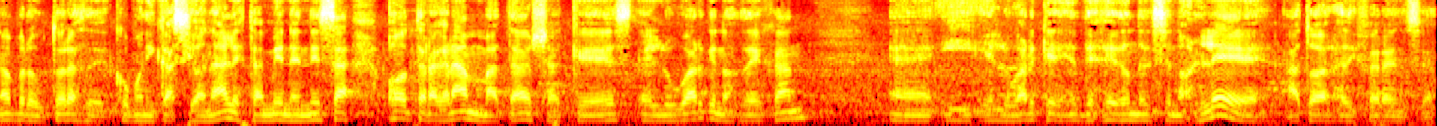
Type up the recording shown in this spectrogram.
no productoras de, comunicacionales también en esa otra gran batalla que es el lugar que nos dejan eh, y el lugar que desde donde se nos lee a todas las diferencias.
